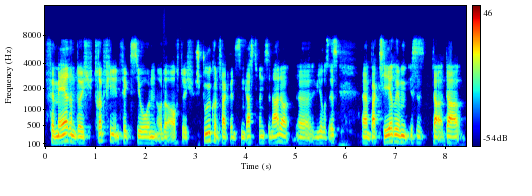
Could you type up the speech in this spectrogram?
vermehren durch Tröpfcheninfektionen oder auch durch Stuhlkontakt, wenn es ein gastrointestinale äh, Virus ist. Äh, Bakterium ist es, da, da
